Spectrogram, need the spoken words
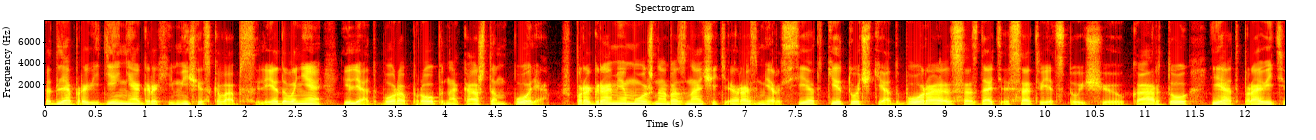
для проведения агрохимического обследования или отбора проб на каждом поле. В программе можно обозначить размер сетки, точки отбора, создать соответствующую карту и отправить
